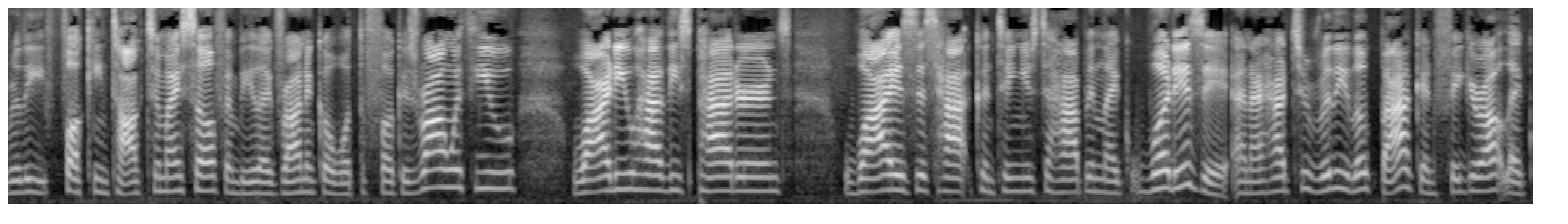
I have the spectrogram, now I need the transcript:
really fucking talk to myself and be like, Veronica, what the fuck is wrong with you? Why do you have these patterns? Why is this hat continues to happen? Like, what is it? And I had to really look back and figure out, like,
